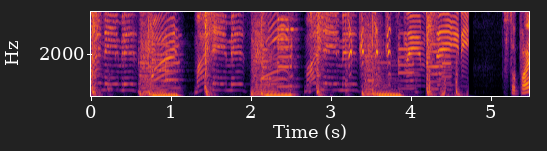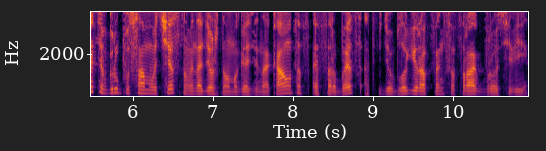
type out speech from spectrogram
My name is. What? My name is. My name is. Вступайте в группу самого честного и надежного магазина аккаунтов FRBets от видеоблогера Thanks of Rock Bro TV.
